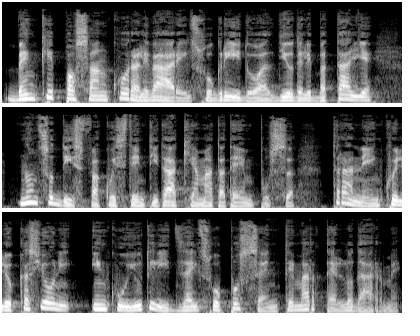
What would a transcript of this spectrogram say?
benché possa ancora levare il suo grido al dio delle battaglie, non soddisfa quest'entità chiamata Tempus, tranne in quelle occasioni in cui utilizza il suo possente martello d'arme.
